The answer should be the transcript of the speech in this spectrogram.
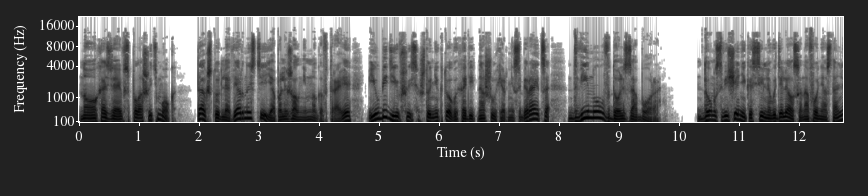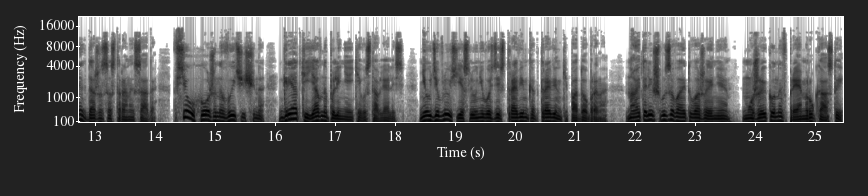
но хозяев сполошить мог. Так что для верности я полежал немного в траве и, убедившись, что никто выходить на шухер не собирается, двинул вдоль забора. Дом священника сильно выделялся на фоне остальных даже со стороны сада. Все ухожено, вычищено, грядки явно по линейке выставлялись. Не удивлюсь, если у него здесь травинка к травинке подобрана. Но это лишь вызывает уважение. Мужик он и впрямь рукастый,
